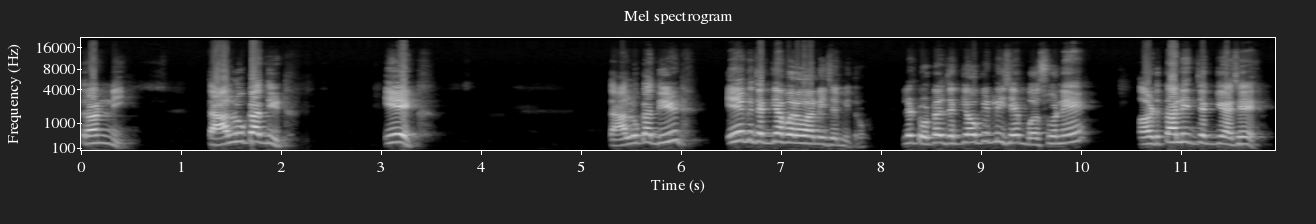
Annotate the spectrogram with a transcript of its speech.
ત્રણની તાલુકા દીઠ એક. તાલુકા દીઠ એક જગ્યા ભરવાની છે મિત્રો. એટલે ટોટલ જગ્યાઓ કેટલી છે? બસો ને અડતાલીસ જગ્યા છે.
